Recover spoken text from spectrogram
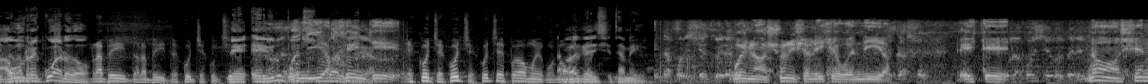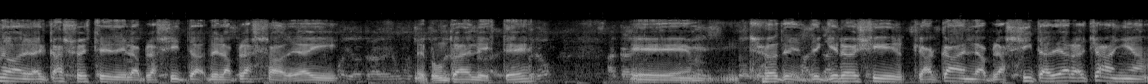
a un recuerdo. Rapidito, rapidito. Escuche, escuche. Eh, el grupo Buen día, gente. Escuche, escuche, escuche. Después vamos a A vamos ver qué dice este amigo. Bueno, a Johnny ya le dije buen día. Este, no, yendo al, al caso este de la placita, de la plaza de ahí, de Punta del Este, eh, yo te, quiero decir que acá en la placita de Arachaña,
